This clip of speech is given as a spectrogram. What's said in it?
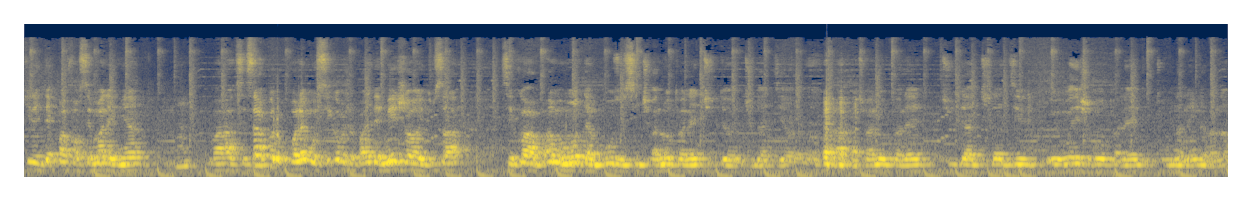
qui n'étaient pas forcément les miens. Mhm. Voilà, c'est ça un peu le problème aussi, comme je parlais des majors et tout ça. C'est quoi, à un moment, t'imposes aussi, tu vas aller aux toilettes, tu, te- tu dois dire, euh, tu vas aller aux toilettes, tu dois, tu dois dire, euh, ouais, je vais aux toilettes et tout, nanana, nanana.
